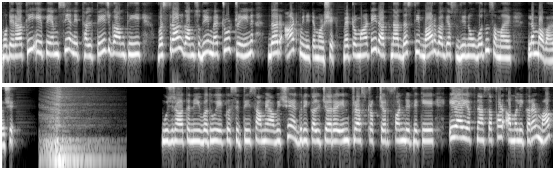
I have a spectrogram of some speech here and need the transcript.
મોટેરાથી એપીએમસી અને થલતેજ ગામથી વસ્ત્રાલ ગામ સુધી મેટ્રો ટ્રેન દર આઠ મિનિટે મળશે. મેટ્રો માટે રાતના દસથી બાર વાગ્યા સુધીનો વધુ સમય લંબાવાયો છે. ગુજરાતની વધુ એક સિદ્ધિ સામે આવી છે. એગ્રીકલ્ચર ઇન્ફ્રાસ્ટ્રક્ચર ફંડ એટલે કે એઆઈએફના સફળ અમલીકરણમાં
